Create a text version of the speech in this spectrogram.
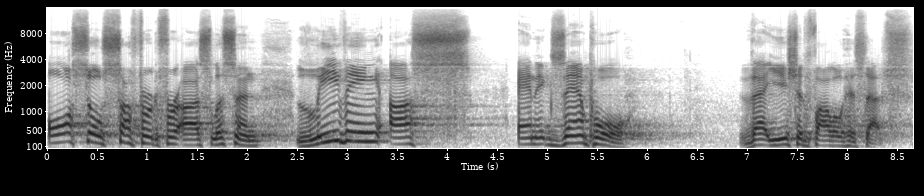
also suffered for us, listen, leaving us an example that ye should follow his steps.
